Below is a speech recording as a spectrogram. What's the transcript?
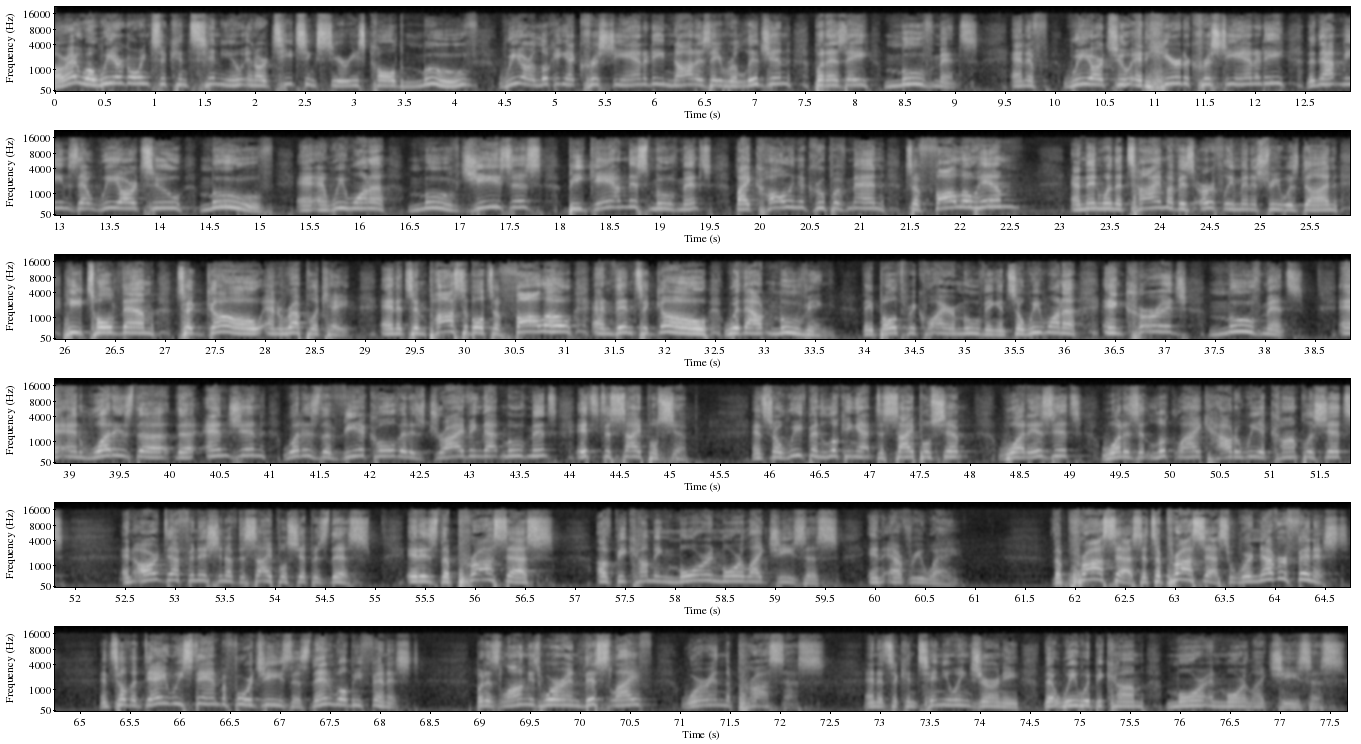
All right, well, we are going to continue in our teaching series called Move. We are looking at Christianity not as a religion, but as a movement. And if we are to adhere to Christianity, then that means that we are to move. And, we want to move. Jesus began this movement by calling a group of men to follow him. And then, when the time of his earthly ministry was done, he told them to go and replicate and it's impossible to follow and then to go without moving. They both require moving. And so we want to encourage movements. And, and, what is the, the engine? What is the vehicle that is driving that movement? It's discipleship. And so we've been looking at discipleship. What is it? What does it look like? How do we accomplish it? And our definition of discipleship is this it is the process of becoming more and more like Jesus in every way. The process, it's a process. We're never finished until the day we stand before Jesus, then we'll be finished. But as long as we're in this life, we're in the process. And it's a continuing journey that we would become more and more like Jesus.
